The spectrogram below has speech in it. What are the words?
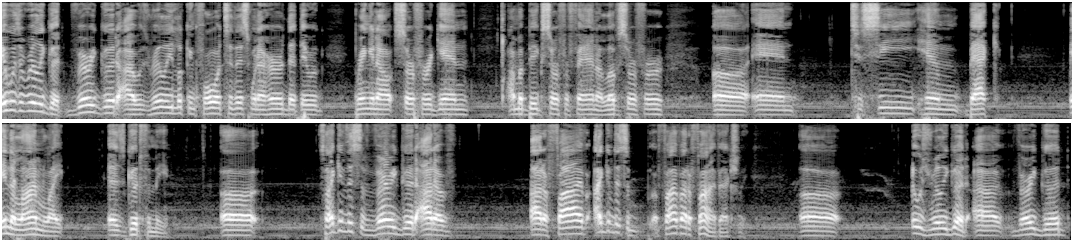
it was a really good, very good. I was really looking forward to this when I heard that they were bringing out Surfer again. I'm a big Surfer fan. I love Surfer. uh, and to see him back in the limelight is good for me. Uh, so I give this a very good out of out of five. I give this a, a five out of five actually. Uh, it was really good. Uh, very good,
